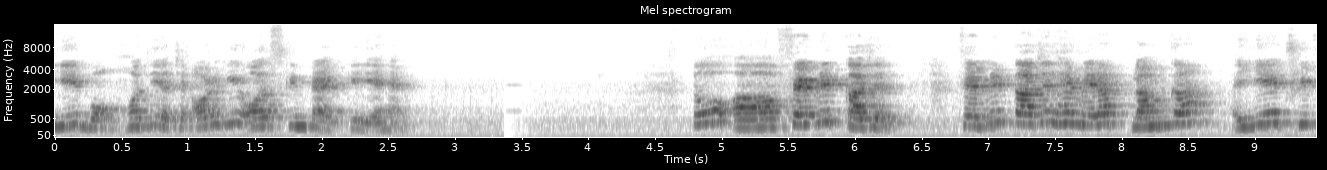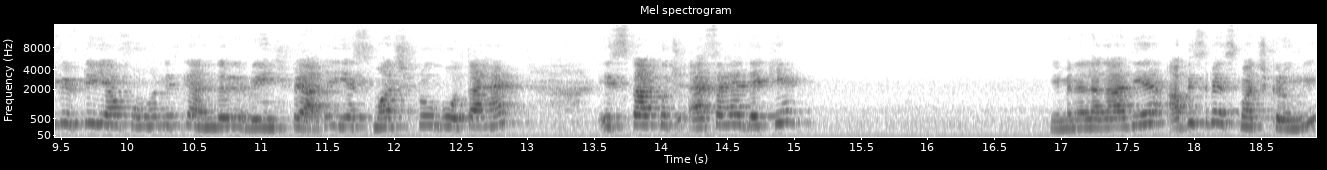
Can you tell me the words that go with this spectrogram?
ये बहुत ही अच्छा और ये ऑल स्किन टाइप के लिए है। तो फेवरेट काजल। फेवरेट काजल है मेरा प्लम का। ये 350 या 400 के अंदर रेंज पे आता है। ये स्मच प्रूफ होता है। इसका कुछ ऐसा है, देखिए। ये मैंने लगा दिया। अब इसे मैं स्मच करूँगी।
